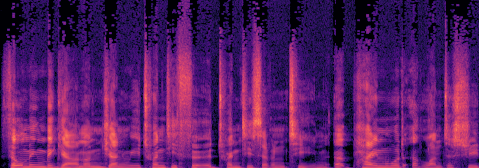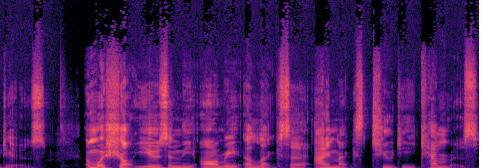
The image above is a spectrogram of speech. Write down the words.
Filming began on January 23, 2017, at Pinewood Atlanta Studios, and was shot using the Arri Alexa IMAX 2D cameras,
